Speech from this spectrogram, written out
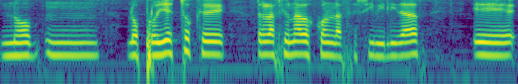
No, mm, los proyectos que relacionados con la accesibilidad eh,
